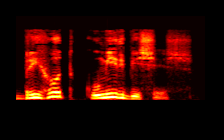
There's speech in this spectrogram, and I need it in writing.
বৃহৎ কুমির বিশেষ।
